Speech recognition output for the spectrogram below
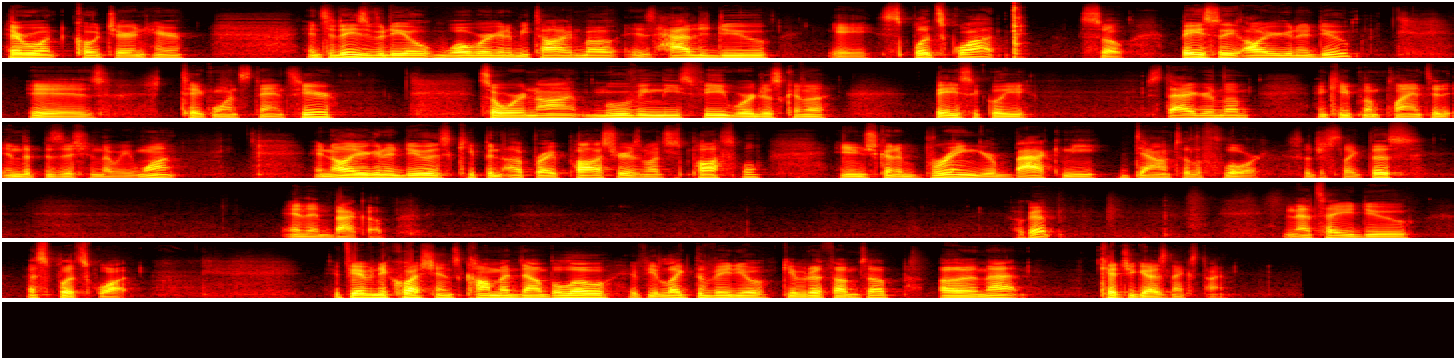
Hey everyone, Coach Aaron here. In today's video, what we're gonna be talking about is how to do a split squat. So basically all you're gonna do is take one stance here. So we're not moving these feet, we're just gonna basically stagger them and keep them planted in the position that we want. And all you're gonna do is keep an upright posture as much as possible. And you're just gonna bring your back knee down to the floor. So just like this, and then back up. Okay? And that's how you do a split squat. If you have any questions, comment down below. If you like the video, give it a thumbs up. Other than that, catch you guys next time.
